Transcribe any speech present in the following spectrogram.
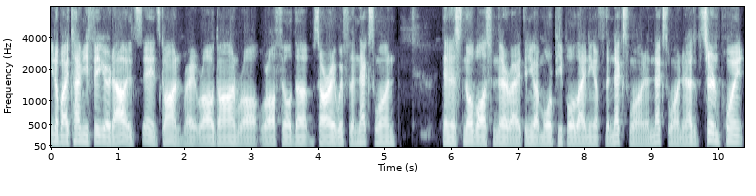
you know, by the time you figure it out, it's hey, it's gone, right? We're all gone. We're all we're all filled up. Sorry, wait for the next one. Then it snowballs from there, right? Then you got more people lining up for the next one and next one. And at a certain point,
